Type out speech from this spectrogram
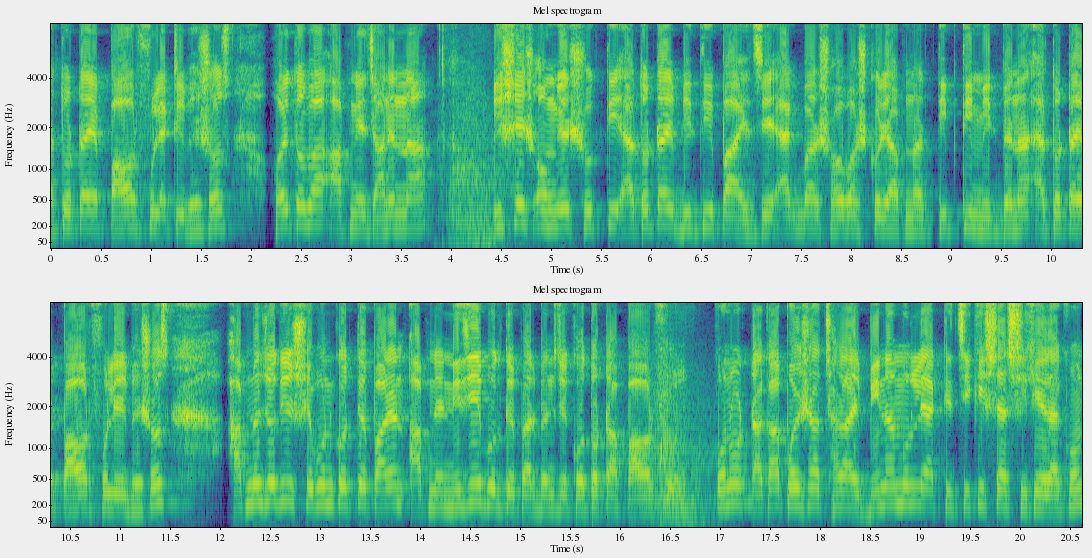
এতটাই পাওয়ারফুল একটি ভেষজ। হয়তোবা আপনি জানেন না বিশেষ অঙ্গের শক্তি এতটাই বৃদ্ধি পায় যে একবার সহবাস করে আপনার তৃপ্তি মিটবে না, এতটাই পাওয়ারফুল এই ভেষজ। আপনি যদি সেবন করতে পারেন, আপনি নিজেই বলতে পারবেন যে কতটা পাওয়ারফুল কোনো টাকা পয়সা ছাড়াই বিনামূল্যে একটি চিকিৎসা শিখে রাখুন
